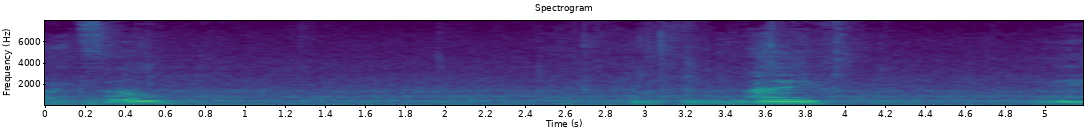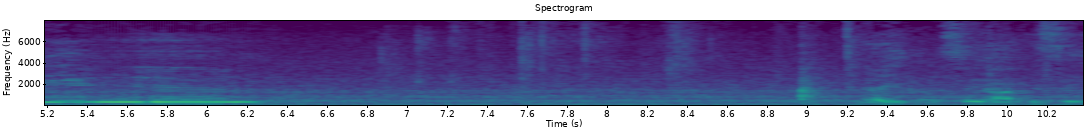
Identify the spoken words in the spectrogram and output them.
like so. With the knife. And there you go, so see.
